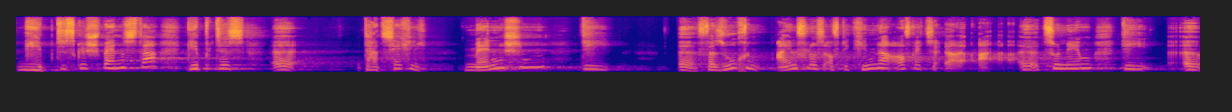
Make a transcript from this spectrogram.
Gibt es Gespenster? Gibt es äh, tatsächlich Menschen, die äh, versuchen, Einfluss auf die Kinder aufrechtzunehmen, äh, äh, die äh,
